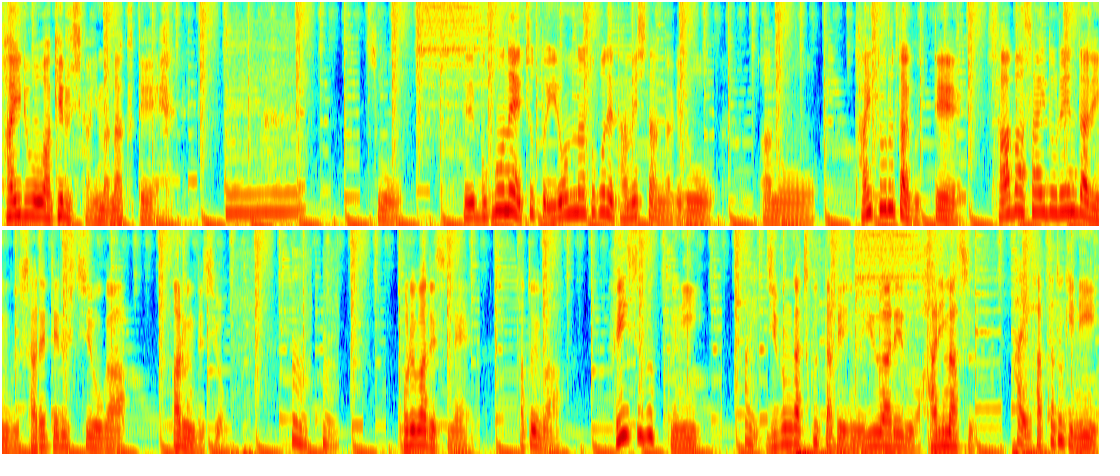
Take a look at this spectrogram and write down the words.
ァイルを分けるしか今なくて。そうで僕もねちょっといろんなとこで試したんだけどあのタイトルタグってサーバーサイドレンダリングされてる必要があるんですよ。うんうん。これはですね例えば Facebook にはい。自分が作ったページの URL を貼ります。はい。貼った時に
